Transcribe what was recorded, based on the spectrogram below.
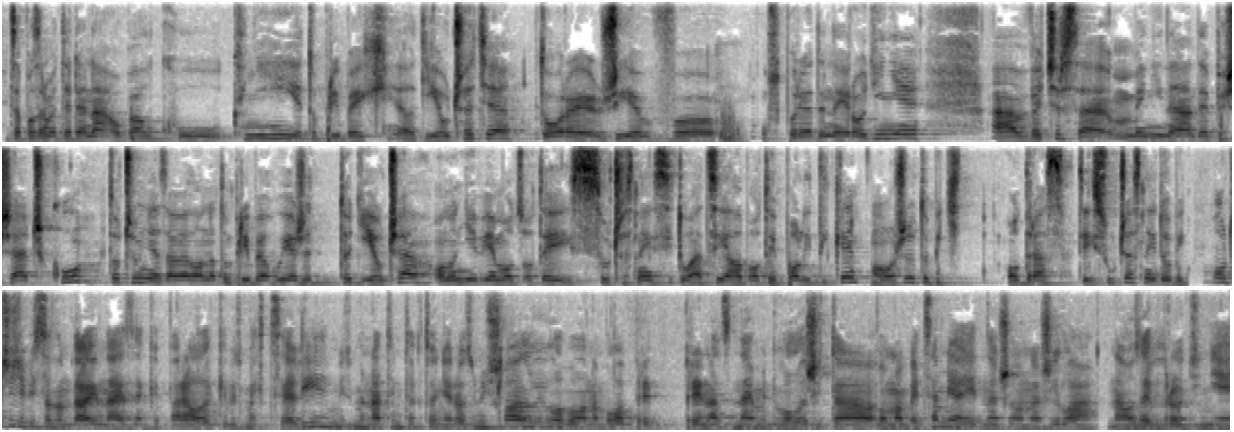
Sa pozrieme teda na obálku knihy. Je to príbeh e, dievčaťa, ktoré žije v usporiadenej rodine a večer sa mení na depešáčku. To, čo mňa zaujalo na tom príbehu je, že to dievča, ono nevie moc o tej súčasnej situácii alebo o tej politike. Môže to byť odraz tej súčasnej doby. Určite by sa tam dali nájsť nejaké paralely, keby sme chceli. My sme nad tým takto nerozmýšľali, lebo ona bola pre, pre nás najmä dôležitá dvoma vecami a jedna, že ona žila naozaj v rodine,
